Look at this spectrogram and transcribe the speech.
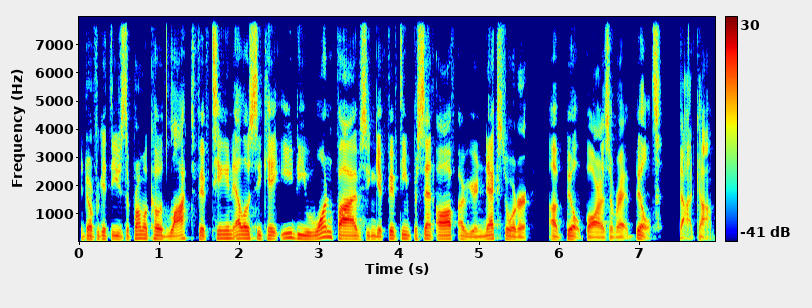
And don't forget to use the promo code LOCKED15, L O C K E D 1 5, so you can get 15% off of your next order of built bars over at built.com.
